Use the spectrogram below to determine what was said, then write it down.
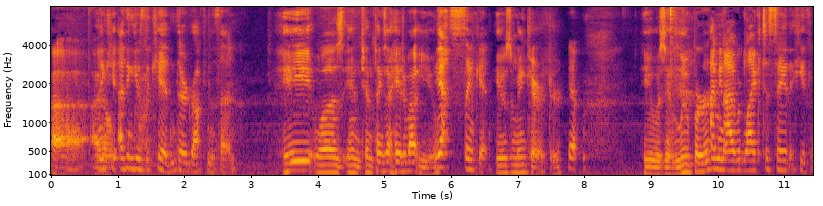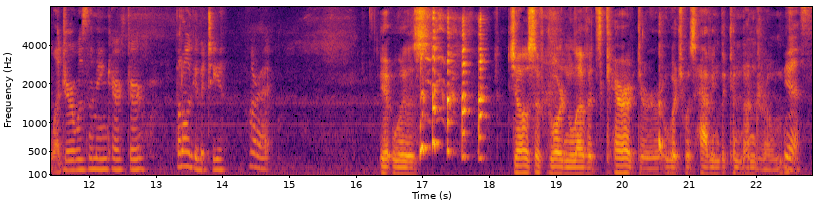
uh, I I think don't, he, I think he was the kid in Third Rock from the Sun. he was in 10 Things I Hate About You. Yes, sink it. He was the main character. Yep. He was in Looper. I mean, I would like to say that Heath Ledger was the main character, but I'll give it to you. All right. It was Joseph Gordon Levitt's character, which was having the conundrum. Yes.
